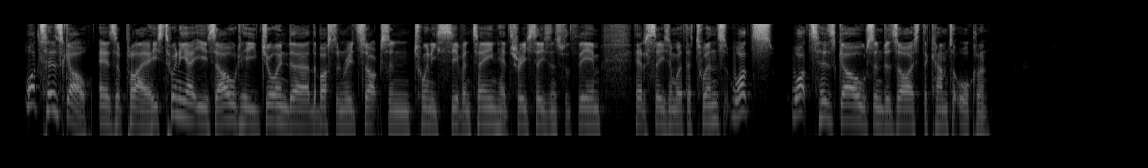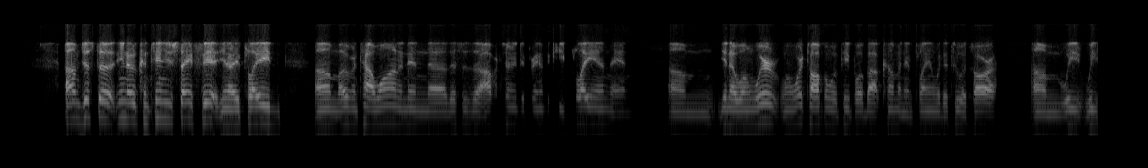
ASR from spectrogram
What's his goal as a player? He's 28 years old. He joined uh, the Boston Red Sox in 2017, had three seasons with them, had a season with the Twins. What's what's his goals and desires to come to Auckland? Um, just to you know continue to stay fit. You know, he played um, over in Taiwan, and then uh, this is an opportunity for him to keep playing. And um, you know, when we're when we're talking with people about coming and playing with the Tuatara, um, we we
